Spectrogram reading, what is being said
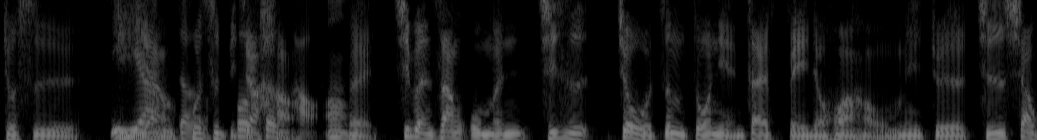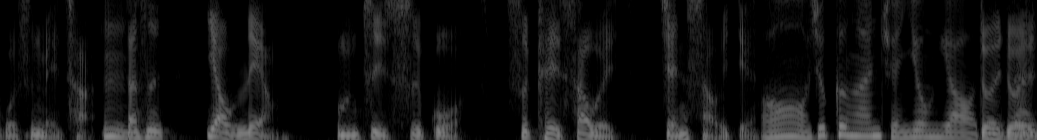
就是一样，嗯、的或是比较好？好嗯、对，基本上我们其实就我这么多年在飞的话，哈，我们也觉得其实效果是没差，嗯，但是药量我们自己试过是可以稍微。减少一点哦，就更安全用药。对对，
